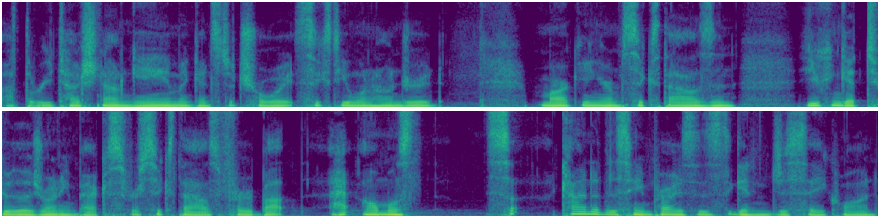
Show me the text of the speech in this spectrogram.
a three touchdown game against Detroit, 6,100. Mark Ingram, 6,000. You can get two of those running backs for 6,000 for about almost kind of the same price as getting just Saquon.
